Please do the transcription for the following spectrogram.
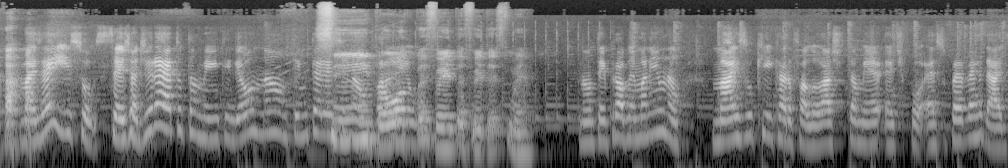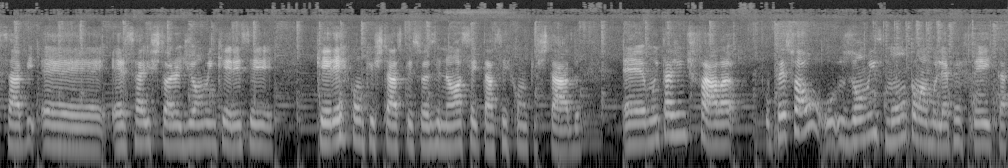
mas é isso, seja direto também, entendeu? Não, não tem interesse Sim, não, pronto, valeu. perfeito, perfeito, é isso mesmo. Não tem problema nenhum, não. Mas o que Caro falou, eu acho que também é, é, tipo, é super verdade, sabe? É, essa história de homem querer ser. querer conquistar as pessoas e não aceitar ser conquistado. É, muita gente fala, o pessoal, os homens montam a mulher perfeita,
